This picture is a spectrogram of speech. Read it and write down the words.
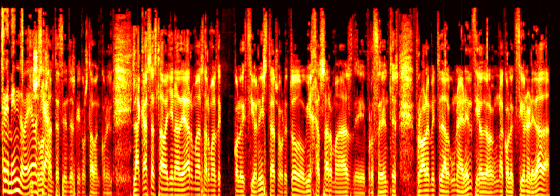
Tremendo, ¿eh? Y O son sea, los antecedentes que constaban con él. La casa estaba llena de armas, armas de coleccionistas, sobre todo viejas armas de procedentes probablemente de alguna herencia o de alguna colección heredada.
